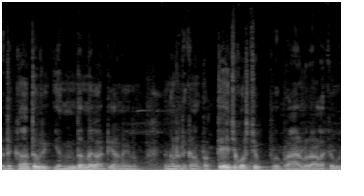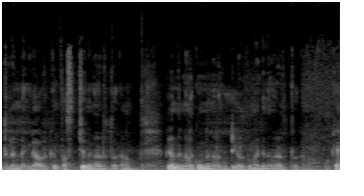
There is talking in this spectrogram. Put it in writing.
എടുക്കാത്തവർ എന്തെന്ന് കാട്ടിയാണെങ്കിലും നിങ്ങൾ എടുക്കണം. പ്രത്യേകിച്ച് കുറച്ച് പ്രായമുള്ള ഒരാളൊക്കെ വീട്ടിലുണ്ടെങ്കിൽ അവർക്ക് ഫസ്റ്റ് നിങ്ങൾ എടുത്ത് വെക്കണം. പിന്നെ നിങ്ങൾക്കും നിങ്ങളുടെ കുട്ടികൾക്കും വേണ്ടി നിങ്ങൾ എടുത്ത് വെക്കണം. ഓക്കെ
